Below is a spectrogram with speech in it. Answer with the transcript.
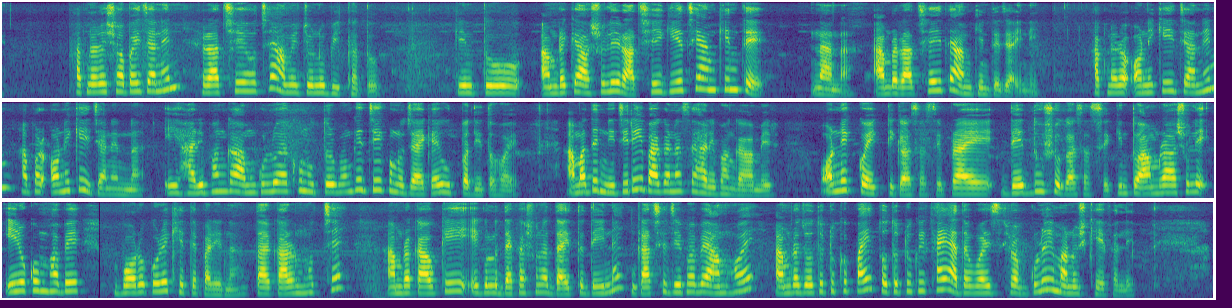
আপনারা সবাই জানেন, রাজশাহী হচ্ছে আমের জন্য বিখ্যাত। কিন্তু আমরা কি আসলে রাজশাহী গিয়েছি আম কিনতে? না না, আমরা রাজশাহীতে আম কিনতে যাইনি। আপনারা অনেকেই জানেন, আবার অনেকেই জানেন না, এই হাড়িভাঙ্গা আমগুলো এখন উত্তরবঙ্গে যে কোনো জায়গায় উৎপাদিত হয়। আমাদের নিজেরই বাগান আছে হাড়িভাঙ্গা আমের। অনেক কয়েকটি গাছ আছে, প্রায় দেড় দুশো গাছ আছে, কিন্তু আমরা আসলে এরকমভাবে বড় করে খেতে পারি না। তার কারণ হচ্ছে আমরা কাউকেই এগুলো দেখাশোনার দায়িত্ব দেই না। গাছে যেভাবে আম হয়, আমরা যতটুকু পাই ততটুকুই খাই আদারওয়াইজ সবগুলোই মানুষ খেয়ে ফেলে।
